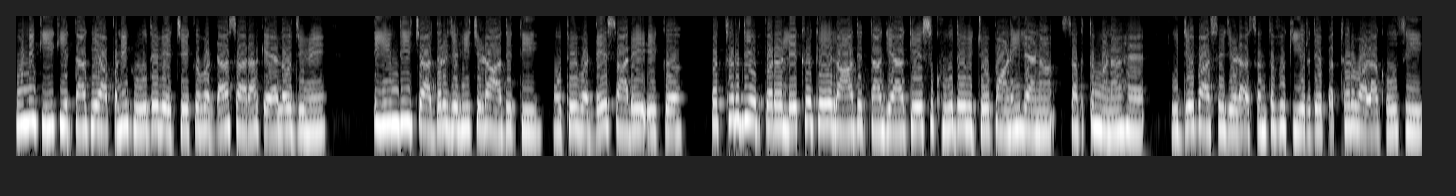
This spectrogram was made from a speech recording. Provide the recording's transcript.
ਉਹਨੇ ਕੀ ਕੀਤਾ ਕਿ ਆਪਣੇ ਖੂਹ ਦੇ ਵਿੱਚ ਇੱਕ ਵੱਡਾ ਸਾਰਾ ਕਹਿ ਲਓ ਜਿਵੇਂ ਟੀਨ ਦੀ ਚਾਦਰ ਜਹੀ ਚੜਾ ਦਿੱਤੀ। ਉਥੇ ਵੱਡੇ ਸਾਰੇ ਇੱਕ ਪੱਥਰ ਦੇ ਉੱਪਰ ਲਿਖ ਕੇ ਲਾ ਦਿੱਤਾ ਗਿਆ ਕਿ ਇਸ ਖੂਹ ਦੇ ਵਿੱਚੋਂ ਪਾਣੀ ਲੈਣਾ ਸਖਤ ਮਨਾ ਹੈ। ਦੂਜੇ ਪਾਸੇ ਜਿਹੜਾ ਸੰਤ ਫਕੀਰ ਦੇ ਪੱਥਰ ਵਾਲਾ ਖੂਹ ਸੀ,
